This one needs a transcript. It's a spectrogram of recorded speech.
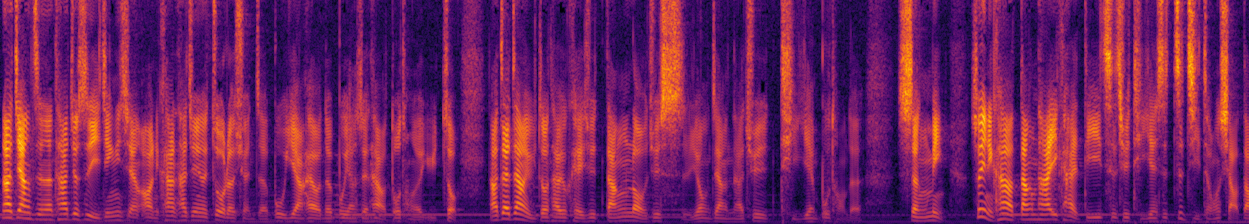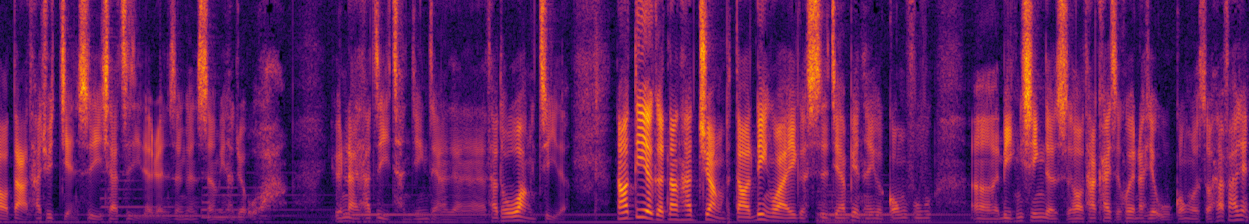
那这样子呢？他就是已经想哦，你看他就因为做了选择不一样，还有那不一样，所以他有多重的宇宙。然后在这样宇宙，他就可以去 download 去使用这样，他去体验不同的生命。所以你看到，当他一开始第一次去体验，是自己从小到大，他去检视一下自己的人生跟生命，他就哇，原来他自己曾经怎样怎样怎样，他都忘记了。然后第二个，当他 jump 到另外一个世界，变成一个功夫。呃，明星的时候，他开始会那些武功的时候，他发现，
